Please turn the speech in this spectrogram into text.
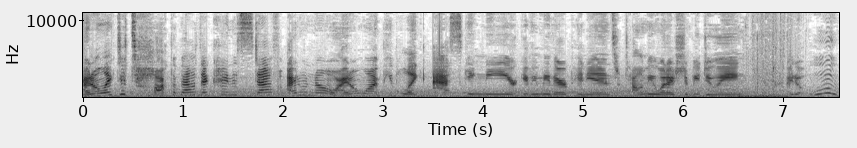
I don't like to talk about that kind of stuff. I don't know. I don't want people like asking me or giving me their opinions or telling me what I should be doing. I don't, ooh.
